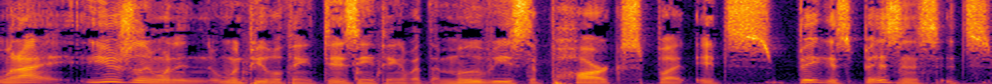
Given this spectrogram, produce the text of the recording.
When I usually when when people think Disney, think about the movies, the parks, but its biggest business it's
